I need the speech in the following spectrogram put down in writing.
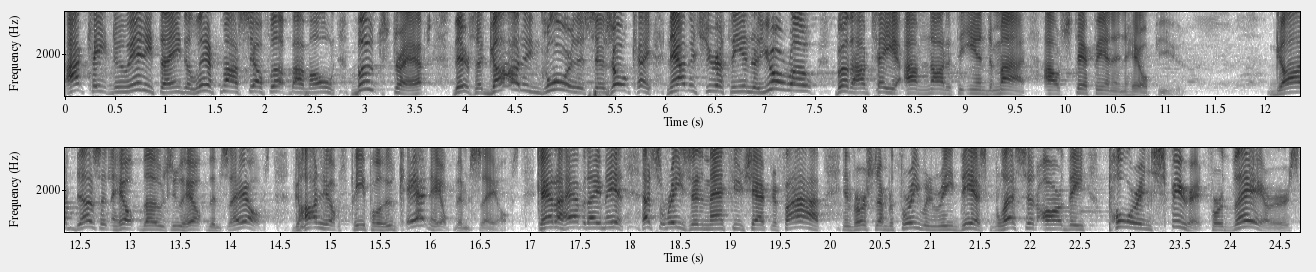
I can't do anything to lift myself up by my own bootstraps, there's a God in glory that says, okay, now that you're at the end of your rope, brother, I'll tell you, I'm not at the end of mine. I'll step in and help you. God doesn't help those who help themselves. God helps people who can't help themselves. Can I have an amen? That's the reason in Matthew chapter 5, in verse number 3, we read this Blessed are the poor in spirit, for theirs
